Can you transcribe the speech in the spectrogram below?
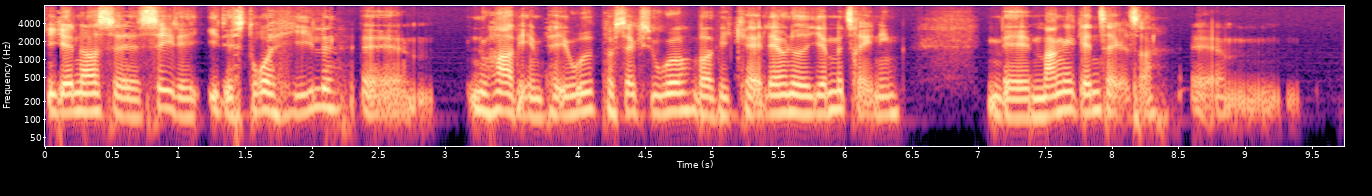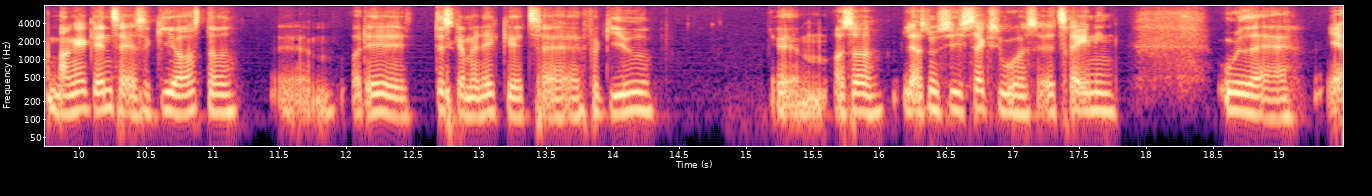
igen også øh, se det i det store hele. Øh, nu har vi en periode på 6 uger, hvor vi kan lave noget hjemmetræning, med mange gentagelser. Øh, mange gentagelser giver også noget, øh, og det, det skal man ikke øh, tage for givet. Øhm, og så lad os nu sige 6 ugers øh, træning ud af ja,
